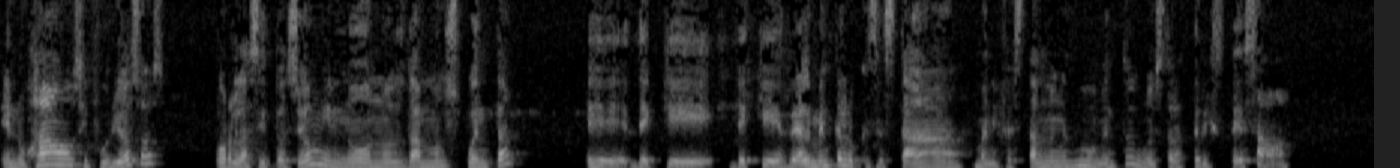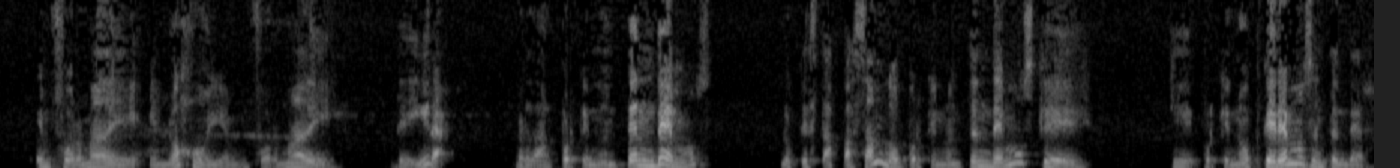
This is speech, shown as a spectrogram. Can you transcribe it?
enojados y furiosos por la situación y no nos damos cuenta eh, de, que, de que realmente lo que se está manifestando en ese momento es nuestra tristeza, ¿va? en forma de enojo y en forma de, ira, ¿verdad? Porque no entendemos lo que está pasando, porque no entendemos que, que, porque no queremos entender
